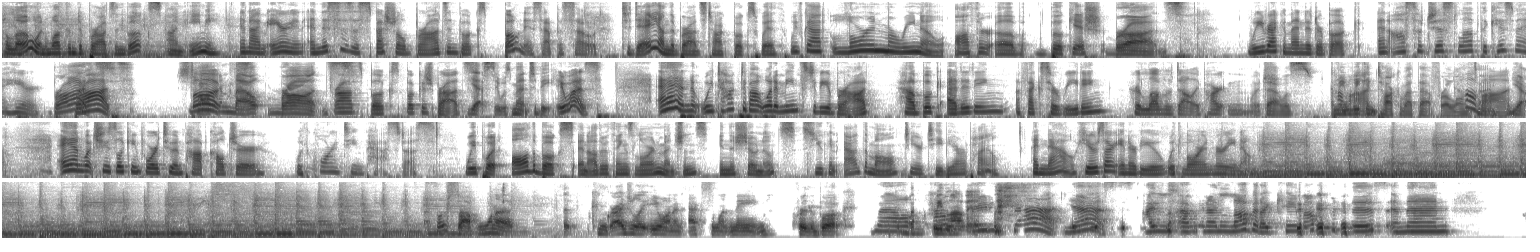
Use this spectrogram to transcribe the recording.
Hello and welcome to Broads and Books. I'm Amy. And I'm Erin, and this is a special Broads and Books bonus episode. Today on the Broads Talk Books with, we've got Lauren Marino, author of Bookish Broads. We recommended her book and also just love the kismet here. Broads. Broads. She's talking Books. about broads. Broads, books, bookish broads. Yes, it was meant to be. It was. And we talked about what it means to be a broad, how book editing affects her reading, her love of Dolly Parton, which that was, I Come mean, we can talk about that for a long come time. on. Yeah. And what she's looking forward to in pop culture with quarantine past us. We put all the books and other things Lauren mentions in the show notes so you can add them all to your TBR pile. And now here's our interview with Lauren Marino. First off, I want to uh, congratulate you on an excellent name for the book. Well, We love it. that? Yes, I, I mean, I love it. I came up with this, and then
